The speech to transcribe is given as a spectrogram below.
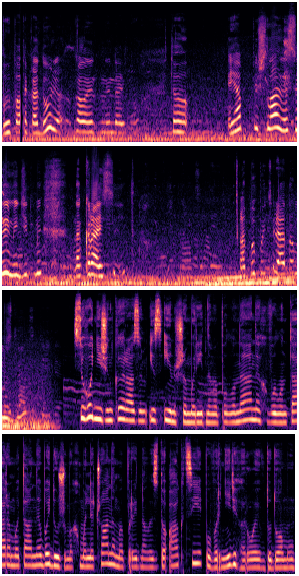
випала така доля, коли не дай Бог, то я б пішла за своїми дітьми на край світу аби бути рядом з ним. Сьогодні жінки разом із іншими рідними полонених, волонтерами та небайдужими хмельничанами приєднались до акції Поверніть героїв додому.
